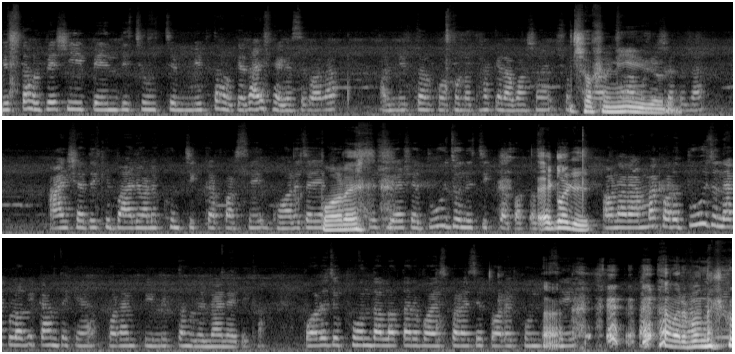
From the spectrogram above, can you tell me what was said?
মিফতাহুল বেশি পেন দিচ্ছে হচ্ছে মিফতাহুলকে রাইখে গেছে করা আর মিফতাহুল কখনো থাকে না বাসায় সবসময় নিয়ে যায়। আয়সা দেখি বাইরে অনেকক্ষণ চিৎকার পারছে ঘরে যাই পরে? শুয়ে দুইজনে চিৎকার এক লাগে আমার আম্মা করে দুইজন এক লগে কান থেকে পরে আমি মিফতাহুলের নাই নাই দেখা। পরে যে ফোন দালা তার বয়স পাড়াইছে তরে ফোন দিছে। আমার ফোন দেখো।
